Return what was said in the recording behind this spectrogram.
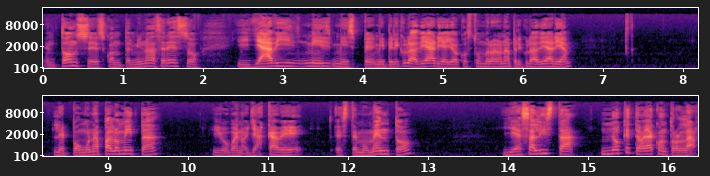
Entonces, cuando termino de hacer eso y ya vi mi, mi película diaria, yo acostumbro a ver una película diaria, le pongo una palomita y digo, bueno, ya acabé este momento. Y esa lista no que te vaya a controlar,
